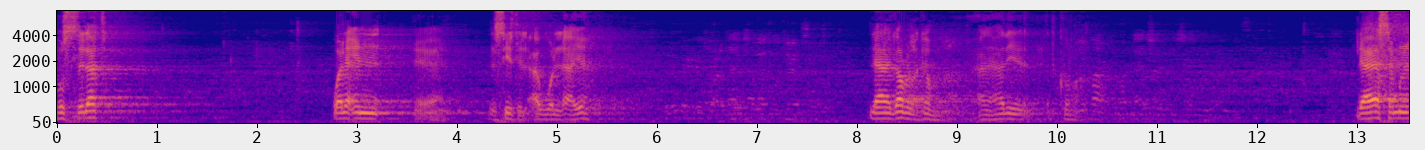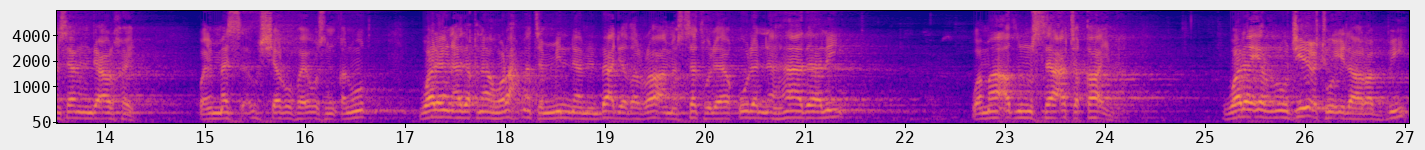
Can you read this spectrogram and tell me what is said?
فصلت ولئن آه، نسيت الأول الآية. لا لا قبل قبل. هذه أذكرها. لا يسلم الإنسان من دعوة الخير وإن مسه الشر فيئوس قنوط. ولئن أذقناه رحمة منا من بعد ضراء مسته ليقولن هذا لي وما أظن الساعة قائمة. ولئن رجعت إلى ربي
